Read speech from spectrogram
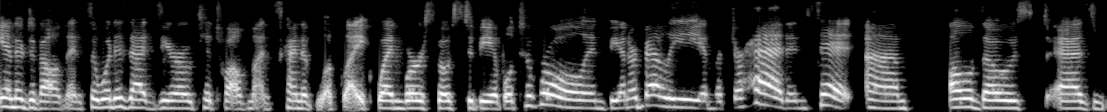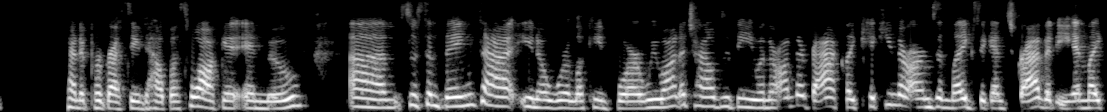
and their development. So what does that 0 to 12 months kind of look like when we're supposed to be able to roll and be on our belly and lift our head and sit? Um, all of those as kind of progressing to help us walk and, and move um, so some things that, you know, we're looking for, we want a child to be when they're on their back, like kicking their arms and legs against gravity and like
